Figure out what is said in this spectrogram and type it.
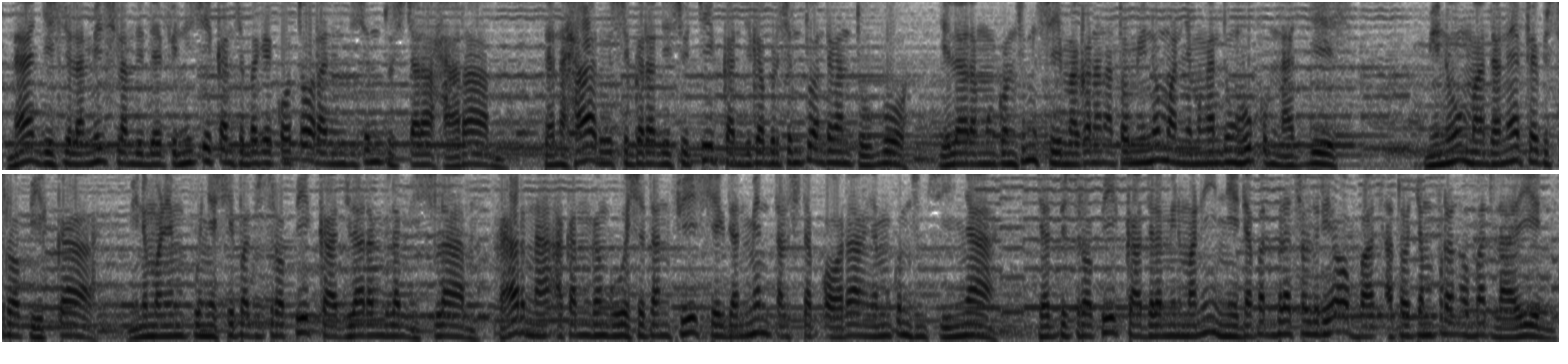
Najis dalam Islam didefinisikan sebagai kotoran yang disentuh secara haram dan harus segera disucikan jika bersentuhan dengan tubuh. Dilarang mengkonsumsi makanan atau minuman yang mengandung hukum najis. Minuman dan efek psikotropika. Minuman yang punya sifat psikotropika dilarang dalam Islam karena akan mengganggu kesehatan fisik dan mental setiap orang yang mengkonsumsinya. Zat psikotropika dalam minuman ini dapat berasal dari obat atau campuran obat lain.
